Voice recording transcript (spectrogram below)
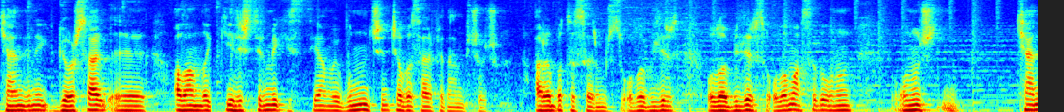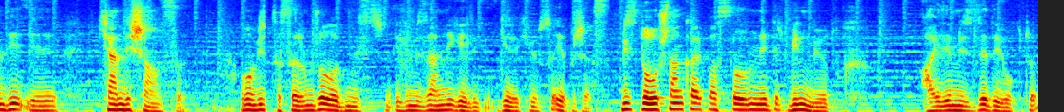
kendini görsel e, alanda geliştirmek isteyen ve bunun için çaba sarf eden bir çocuk. Araba tasarımcısı olabilir, olabilirse, olamazsa da onun onun kendi e, kendi şansı. Ama biz tasarımcı olabilmesi için elimizden ne gerekiyorsa yapacağız. Biz doğuştan kalp hastalığı nedir bilmiyorduk. Ailemizde de yoktu.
